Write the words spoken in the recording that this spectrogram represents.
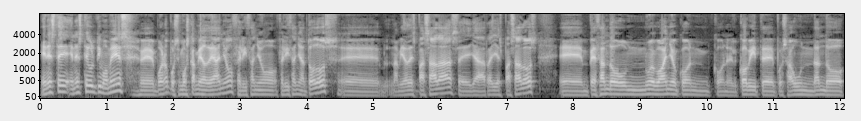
En este, en este último mes, eh, bueno, pues hemos cambiado de año. Feliz año, feliz año a todos. Eh, navidades pasadas, ya Reyes pasados, empezando un nuevo año con, con el COVID, pues aún dando,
